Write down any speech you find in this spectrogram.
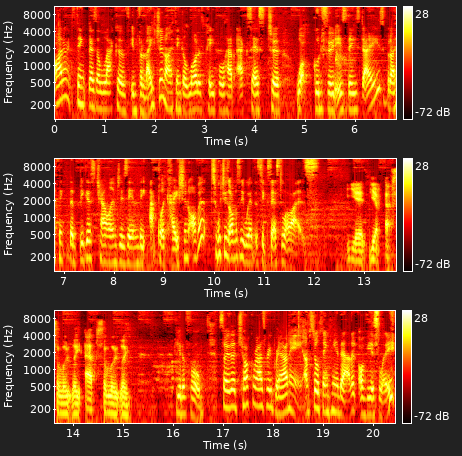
I don't think there's a lack of information. I think a lot of people have access to what good food is these days, but I think the biggest challenge is in the application of it, which is obviously where the success lies. Yeah, yeah, absolutely, absolutely. Beautiful. So the choc raspberry brownie, I'm still thinking about it, obviously.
